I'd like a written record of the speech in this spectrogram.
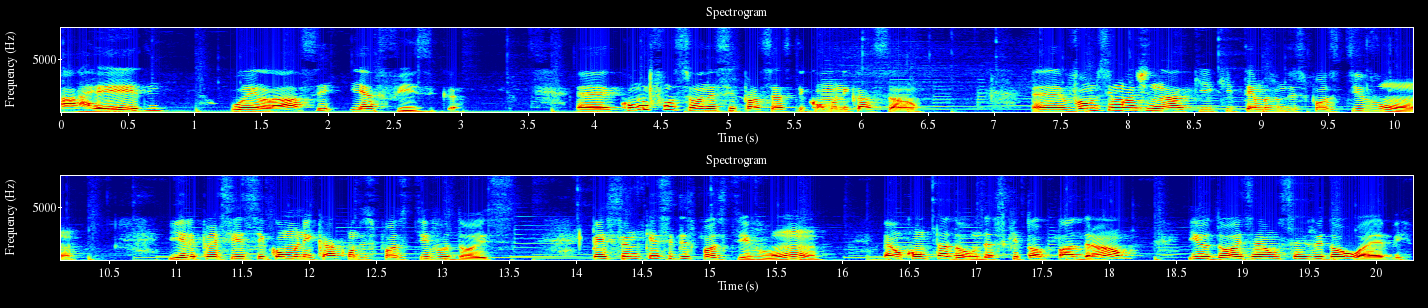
a rede, o enlace e a física. É, como funciona esse processo de comunicação? É, vamos imaginar aqui que temos um dispositivo 1 e ele precisa se comunicar com o dispositivo 2. Pensando que esse dispositivo 1 é um computador, um desktop padrão e o 2 é um servidor web.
